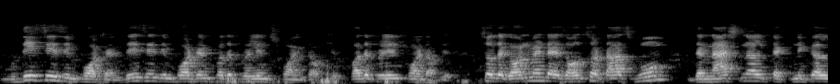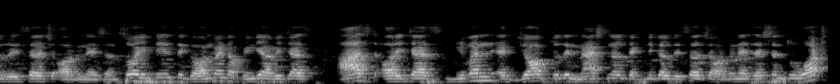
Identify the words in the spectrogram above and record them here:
this is important. This is important for the prelims point of view for the prelims point of view. So the government has also tasked whom? The national technical research organization. So it is the government of india which has asked or it has given a job to the national technical research organization to what?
